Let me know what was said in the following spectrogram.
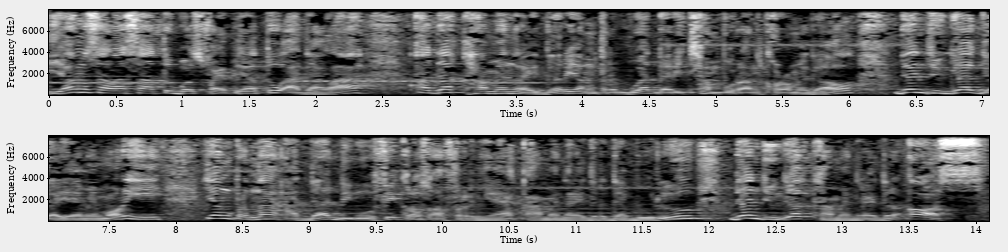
Yang salah satu boss fightnya tuh adalah ada Kamen Rider yang terbuat dari campuran core medal dan juga gaya memori yang pernah ada di movie crossovernya Kamen Rider Daburu dan juga Kamen Rider Oz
